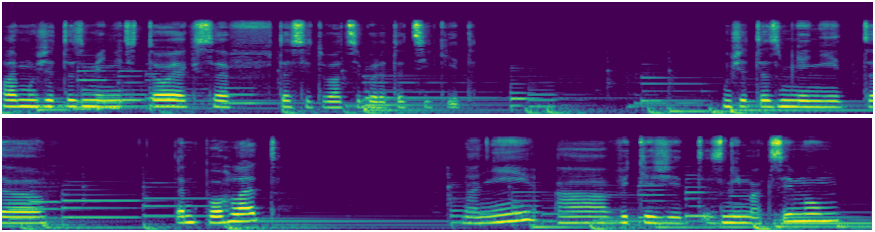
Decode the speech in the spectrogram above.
ale můžete změnit to, jak se v té situaci budete cítit. Můžete změnit eh, ten pohled na ní a vytěžit z ní maximum,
